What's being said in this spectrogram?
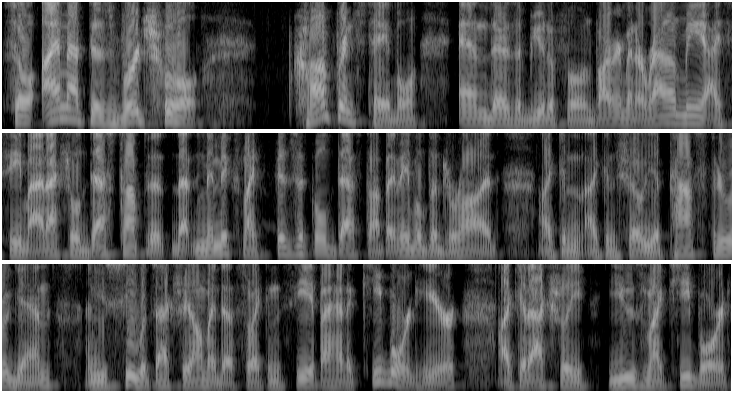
So I'm at this virtual conference table and there's a beautiful environment around me. I see my, actual desktop that, that mimics my physical desktop. I'm able to draw it. I can I can show you pass through again, and you see what's actually on my desk. So I can see if I had a keyboard here, I could actually use my keyboard,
